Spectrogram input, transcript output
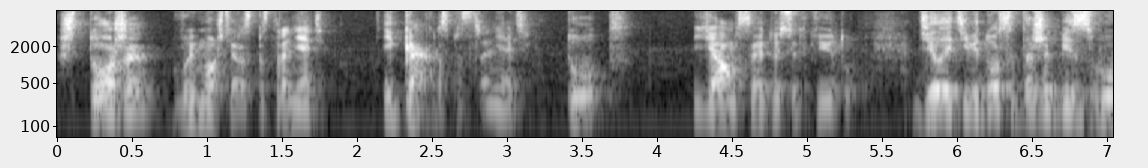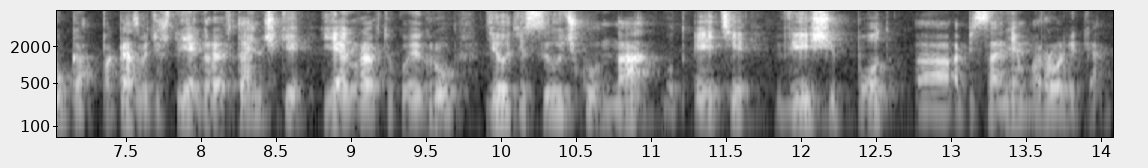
что же вы можете распространять? И как распространять? Тут я вам советую все-таки YouTube. Делайте видосы даже без звука. Показывайте, что я играю в танчики, я играю в такую игру. Делайте ссылочку на вот эти вещи под а, описанием ролика.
